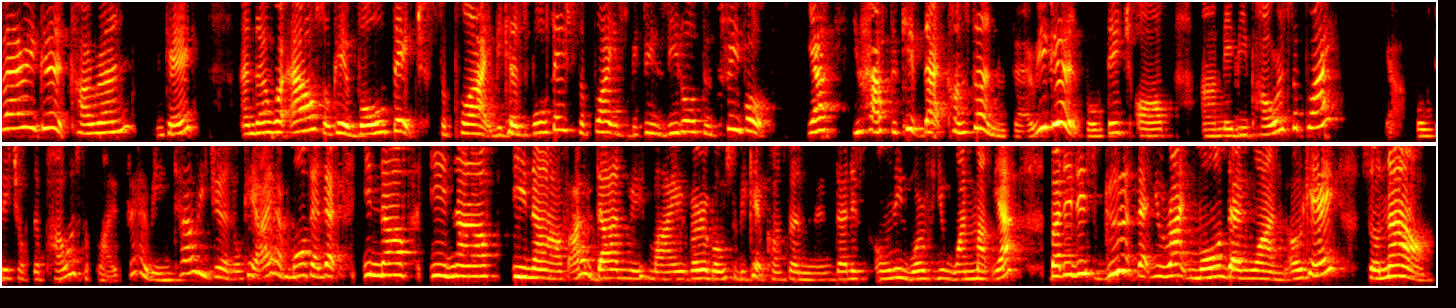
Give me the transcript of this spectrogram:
Very good, current, okay. And then what else? Okay, voltage supply because voltage supply is between zero to three volt. Yeah, you have to keep that constant. Very good. Voltage of uh, maybe power supply yeah voltage of the power supply. Very intelligent. Okay i have more than that. Enough enough enough. I've done with my variables to be kept constant. That is only worth you one mark yeah? But it is good that you write more than one okay? So now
